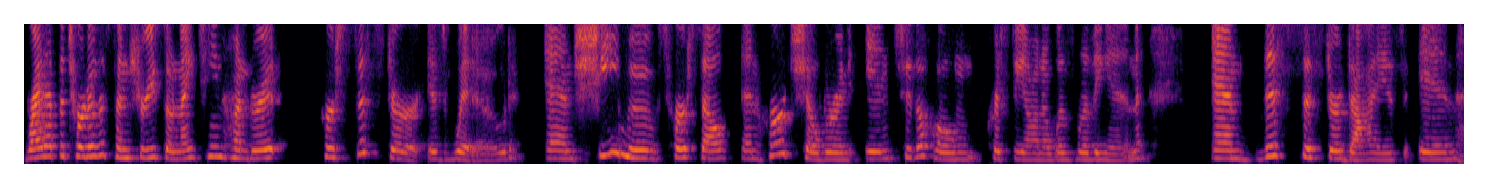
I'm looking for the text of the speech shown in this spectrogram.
Right at the turn of the century, so 1900, her sister is widowed, and she moves herself and her children into the home Christiana was living in. And this sister dies in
